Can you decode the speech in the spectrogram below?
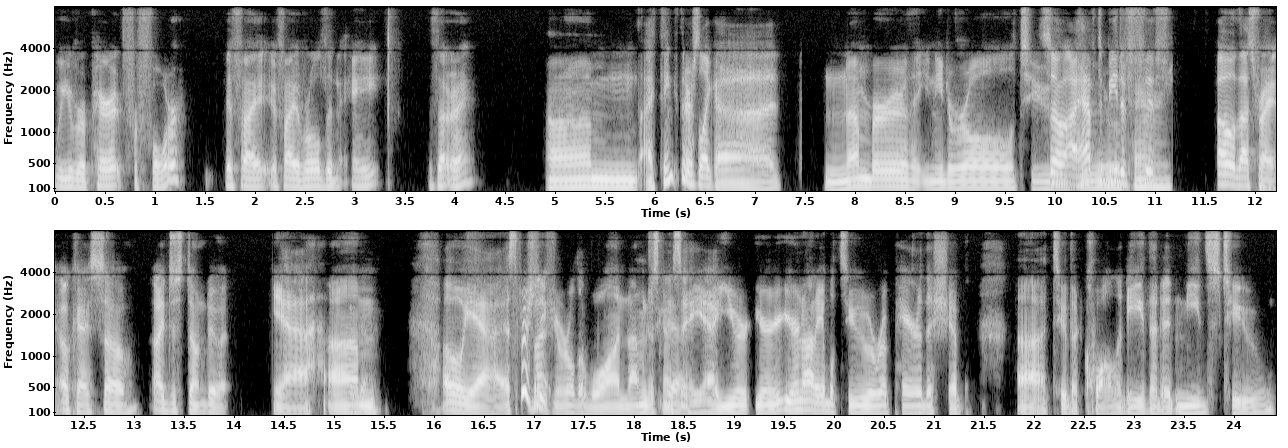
we repair it for four. If I if I rolled an eight, is that right? Um, I think there's like a number that you need to roll to. So I have to do beat a repairing. fifth. Oh, that's right. Okay, so I just don't do it. Yeah. Um. Oh yeah. Especially if you rolled a one, I'm just gonna Yeah. say yeah. You're you're you're not able to repair the ship uh, to the quality that it needs to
